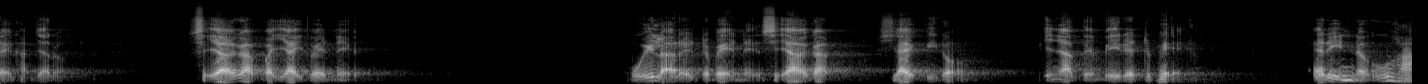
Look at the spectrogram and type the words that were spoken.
တဲ့အခါကျတော့ဆရာကပရိုက်ပဲနဲ့မွေးလာတဲ့တပည့်နဲ့ဆရာကရိုက်ပြီးတော့ပညာသင်ပေးတဲ့တပည့် အဲ့ဒီနှစ်ဦးဟာ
